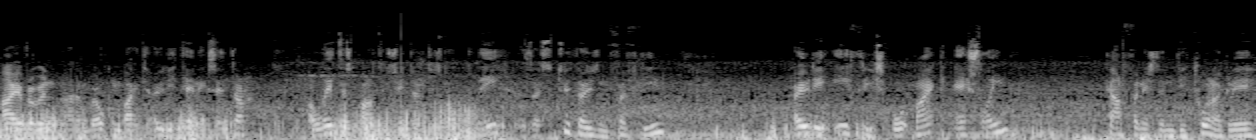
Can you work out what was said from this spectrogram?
Hi everyone and welcome back to Auditechnik Centre. Our latest part exchange into stock today is this 2015 Audi A3 Sportback S-Line. Car finished in Daytona Grey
